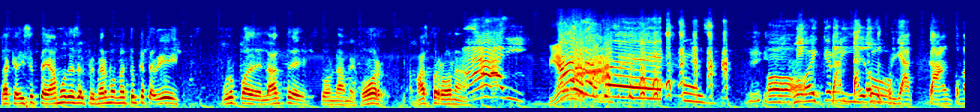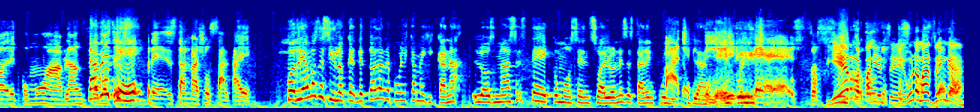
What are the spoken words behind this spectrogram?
la que dice te amo desde el primer momento en que te vi. Puro para adelante con la mejor, más perrona. ¡Ay! ¡Fierro, pariente! Pues. Me ¡Ay, qué encantan los de rico! Culiacán, comadre, cómo hablan. ¿Sabe cómo se qué? Siempre están machos alfa, ¿eh? Podríamos decirlo que de toda la República Mexicana, los más este como sensualones están en Culichilán. ¡Fierro, pariente! Una más, venga.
